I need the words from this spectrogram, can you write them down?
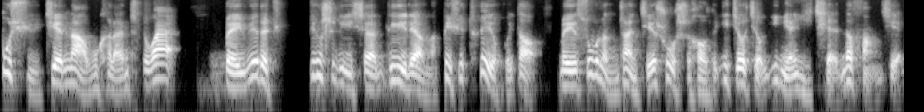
不许接纳乌克兰之外，北约的。军事力量力量啊，必须退回到美苏冷战结束时候的一九九一年以前的防线。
